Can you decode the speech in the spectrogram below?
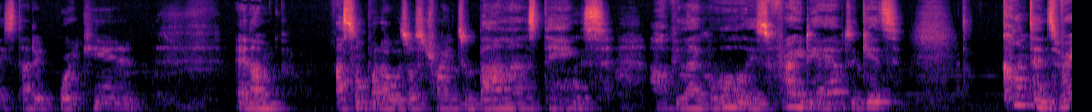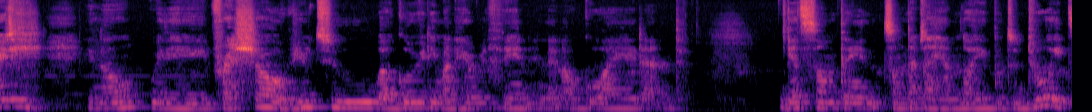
I started working and I'm at some point I was just trying to balance things. I'll be like, oh, it's Friday, I have to get content ready, you know, with the pressure of YouTube, algorithm and everything, and then I'll go ahead and get something. Sometimes I am not able to do it,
